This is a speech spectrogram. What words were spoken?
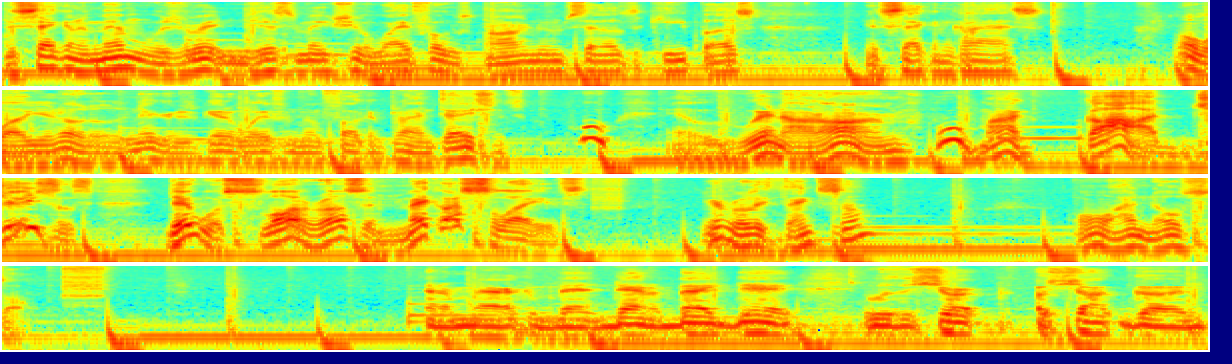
the Second Amendment was written just to make sure white folks armed themselves to keep us in second class. Oh well, you know those niggers get away from them fucking plantations. Whew, and we're not armed. Whew, my God, Jesus, they will slaughter us and make us slaves. You really think so? Oh, I know so. An American bandana back then, it was a short a shotgun,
